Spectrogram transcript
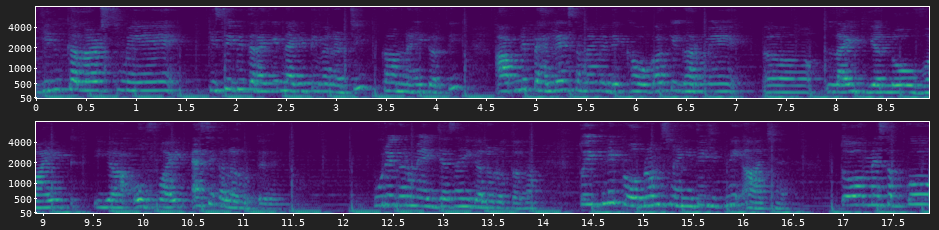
इन कलर्स में किसी भी तरह की नेगेटिव एनर्जी काम नहीं करती। आपने पहले समय में देखा होगा कि घर में आ, लाइट येलो व्हाइट या ऑफ़ व्हाइट ऐसे कलर होते थे। पूरे घर में एक जैसा ही कलर होता था। तो इतनी प्रॉब्लम्स नहीं थी जितनी आज है। तो मैं सबको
